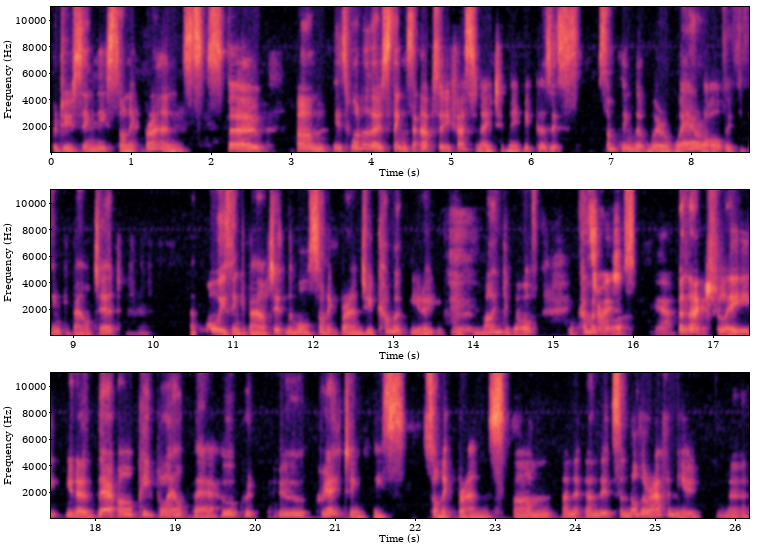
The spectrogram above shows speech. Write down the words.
producing these sonic brands. So um, it's one of those things that absolutely fascinated me because it's something that we're aware of if you think about it. Mm-hmm. And the more you think about it, the more sonic brands you come, you know, you're reminded of, or come That's across. Right. Yeah. But actually, you know, there are people out there who are who are creating these sonic brands, um, and and it's another avenue, you know,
